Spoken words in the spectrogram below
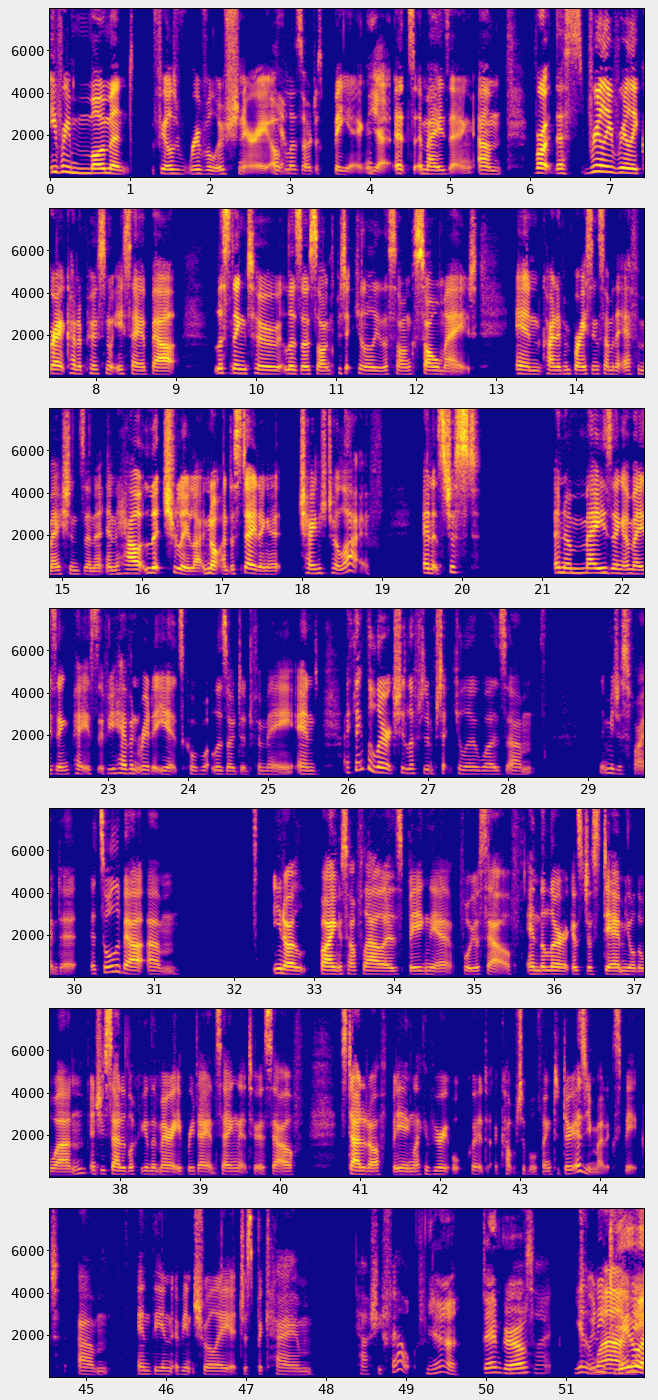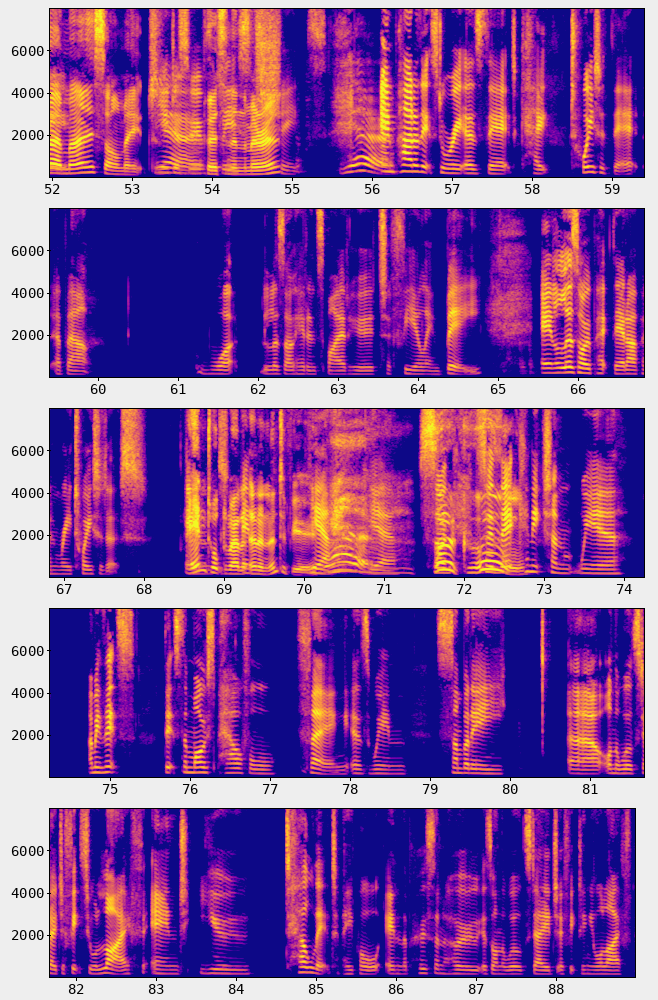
every moment feels revolutionary of Yeah. Lizzo just being. Yeah. It's amazing. Um, wrote this really, really great kind of personal essay about listening to Lizzo's songs, particularly the song Soulmate, and kind of embracing some of the affirmations in it and how it literally, like not understating it, changed her life. And it's just an amazing, amazing piece. If you haven't read it yet, it's called What Lizzo Did for Me. And I think the lyric she lifted in particular was um, let me just find it. It's all about um, you know, buying yourself flowers, being there for yourself. And the lyric is just, damn, you're the one. And she started looking in the mirror every day and saying that to herself. Started off being like a very awkward, uncomfortable thing to do, as you might expect. Um, and then eventually it just became how she felt. Yeah. Damn, I girl. was like, You're the 2020. You are my soulmate. Yeah. You deserve Person the in the mirror. sheets. yeah. And part of that story is that Kate tweeted that about what Lizzo had inspired her to feel and be. And Lizzo picked that up and retweeted it. and, talked about it in an interview. Yeah. Yeah. Yeah. So, cool. So that connection where I mean that's that's the most powerful thing is when somebody uh, on the world stage affects your life and you tell that to people and the person who is on the world stage affecting your life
